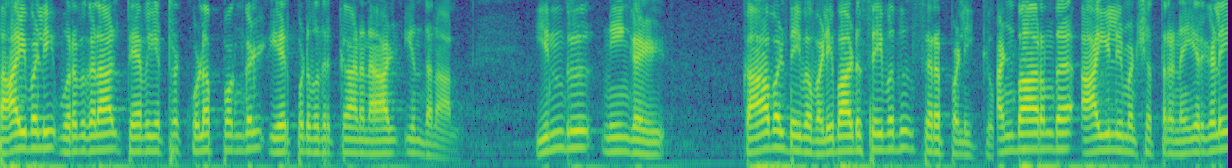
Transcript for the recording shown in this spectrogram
தாய்வழி உறவுகளால் தேவையற்ற குழப்பங்கள் ஏற்படுவதற்கான நாள் இந்த நாள். இன்று நீங்கள் காவல் தெய்வ வழிபாடு செய்வது சிறப்பளிக்கும். அன்பார்ந்த ஆயுளி நட்சத்திர நேயர்களே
